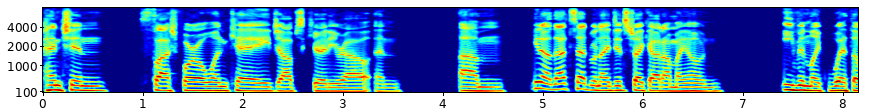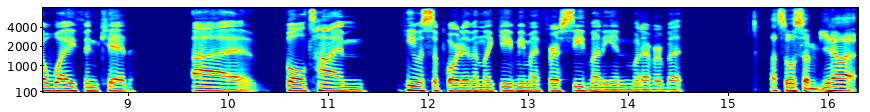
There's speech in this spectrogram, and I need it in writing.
pension slash 401k job security route. And um, you know, that said, when I did strike out on my own, even like with a wife and kid, uh, full time, he was supportive and like gave me my first seed money and whatever. But that's awesome. You know, I,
